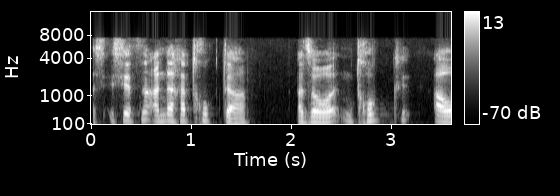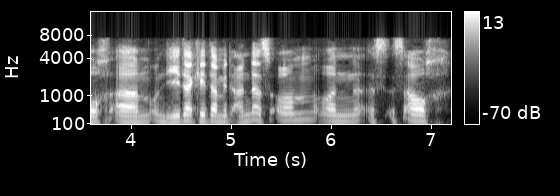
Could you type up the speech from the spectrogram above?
es ist jetzt ein anderer Druck da. Also ein Druck auch ähm, und jeder geht damit anders um und es ist auch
